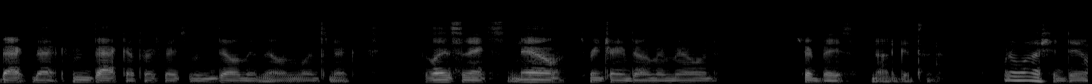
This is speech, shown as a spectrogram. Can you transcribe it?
back back backup first baseman, Bill McMillan, and Linsnick. Now spring training Bill McMillan, third base, not a good thing. I wonder what I should do.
